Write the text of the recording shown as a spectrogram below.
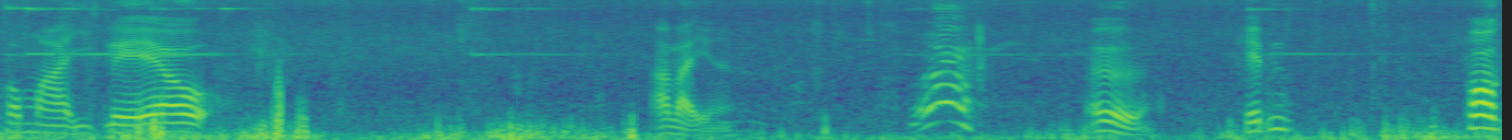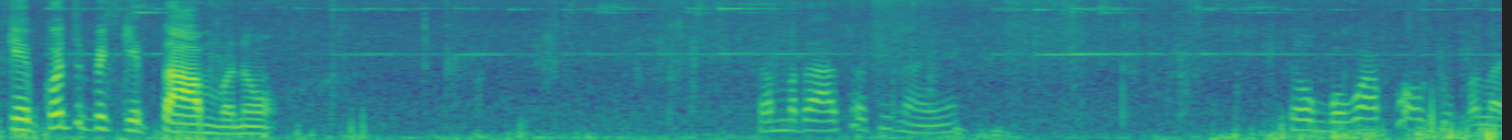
เข้ามาอีกแล้ว อะไรนะเออ เห็นพ่อเก็บก็จะไปเก็บตามวะเนาะธรรมดาซะที่ไหนตรงบอกว่าพ่อเก็บอะไร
